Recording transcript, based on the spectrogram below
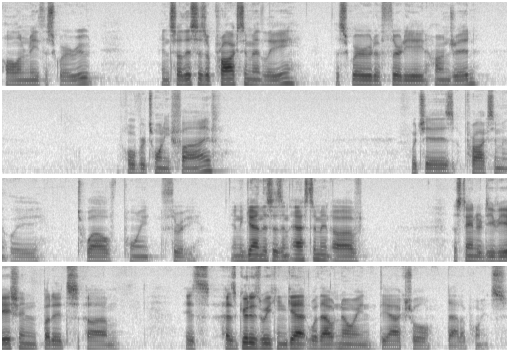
all underneath the square root. And so this is approximately the square root of 3800 over 25, which is approximately 12.3. And again, this is an estimate of the standard deviation, but it's, um, it's as good as we can get without knowing the actual data points.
